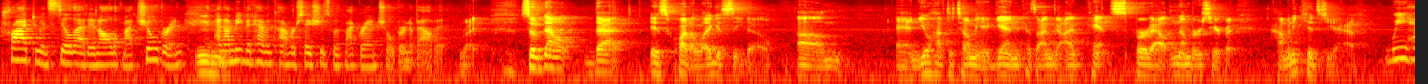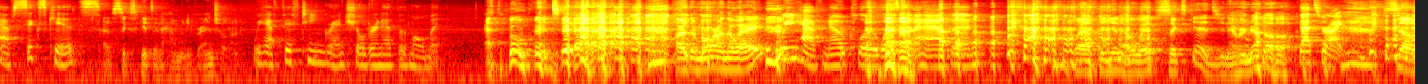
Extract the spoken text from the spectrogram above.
tried to instill that in all of my children, Mm-hmm. and I'm even having conversations with my grandchildren about it. Right. So now that is quite a legacy, though. Um, and you'll have to tell me again because I'm I can't spurt out numbers here. But how many kids do you have? We have six kids. I have six kids and how many grandchildren? We have 15 grandchildren at the moment. At the moment, are there more on the way? We have no clue what's going to happen. well, you know, with six kids, you never know. That's right. so,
